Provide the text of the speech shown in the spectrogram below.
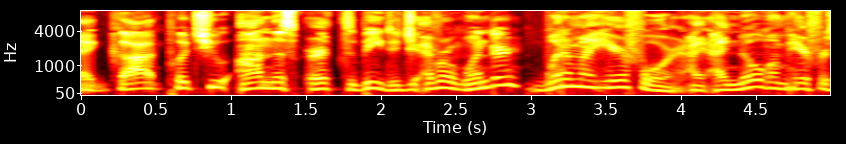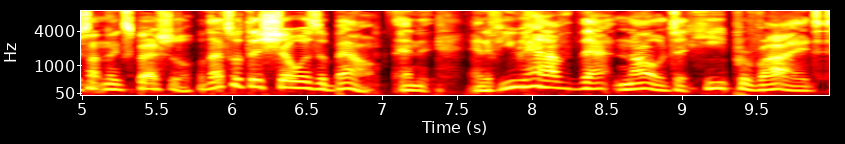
that God put you on this earth to be. Did you ever wonder, what am I here for? I, I know I'm here for something special. Well, that's what this show is about. And, and if you have that knowledge that he provides,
